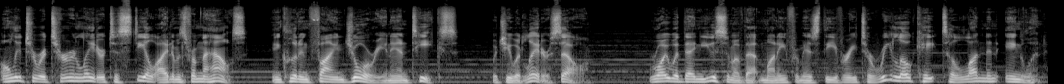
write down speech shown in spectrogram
only to return later to steal items from the house, including fine jewelry and antiques, which he would later sell. Roy would then use some of that money from his thievery to relocate to London, England,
